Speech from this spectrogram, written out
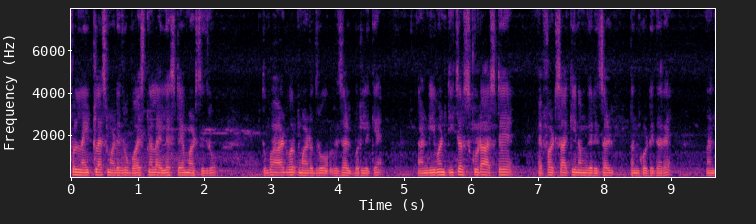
ಫುಲ್ ನೈಟ್ ಕ್ಲಾಸ್ ಮಾಡಿದರು. ಬಾಯ್ಸ್ನೆಲ್ಲ ಇಲ್ಲೇ ಸ್ಟೇ ಮಾಡಿಸಿದ್ರು. ತುಂಬ ಹಾರ್ಡ್ ವರ್ಕ್ ಮಾಡಿದ್ರು ರಿಸಲ್ಟ್ ಬರಲಿಕ್ಕೆ. ಆ್ಯಂಡ್ ಈವನ್ ಟೀಚರ್ಸ್ ಕೂಡ ಅಷ್ಟೇ ಎಫರ್ಟ್ಸ್ ಹಾಕಿ ನಮಗೆ ರಿಸಲ್ಟ್ ತಂದುಕೊಟ್ಟಿದ್ದಾರೆ. ನಾನು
